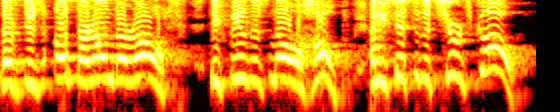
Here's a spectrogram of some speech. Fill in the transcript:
They're, they're on their own. They feel there's no hope. And He says to the church, go.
